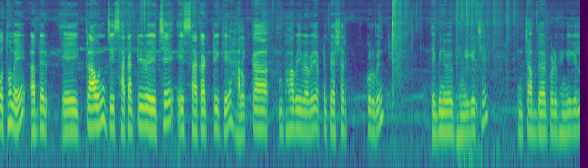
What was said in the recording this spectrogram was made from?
প্রথমে আপনার এই ক্রাউন যে সাকারটি রয়েছে, এই সাকারটিকে হালকাভাবে এভাবে আপনি প্রেশার করবেন। দেখবেন এভাবে ভেঙে গেছে। চাপ দেওয়ার পরে ভেঙে গেল।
